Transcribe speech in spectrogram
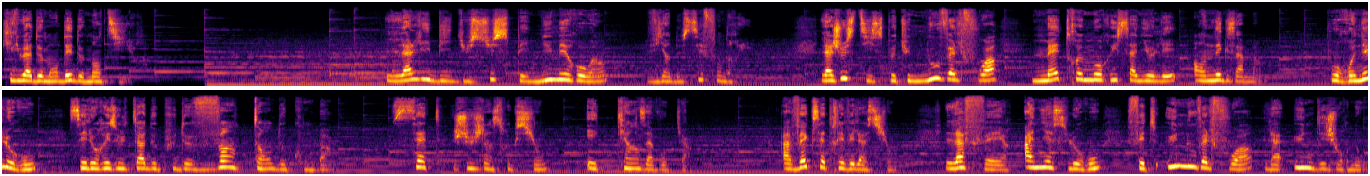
qui lui a demandé de mentir. L'alibi du suspect numéro un vient de s'effondrer. La justice peut une nouvelle fois Maître Maurice Agnelet en examen. Pour René Leroux, c'est le résultat de plus de 20 ans de combat. 7 juges d'instruction et 15 avocats. Avec cette révélation, l'affaire Agnès Leroux fait une nouvelle fois la une des journaux.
